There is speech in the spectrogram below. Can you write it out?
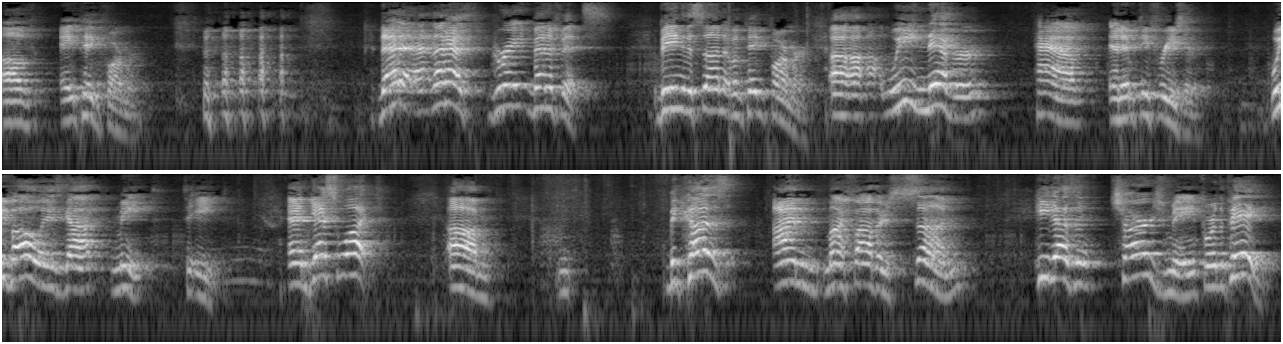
of a pig farmer. that, that has great benefits, being the son of a pig farmer. Uh, uh, we never have an empty freezer. We've always got meat to eat. And guess what? Um, because I'm my father's son, he doesn't charge me for the pig.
